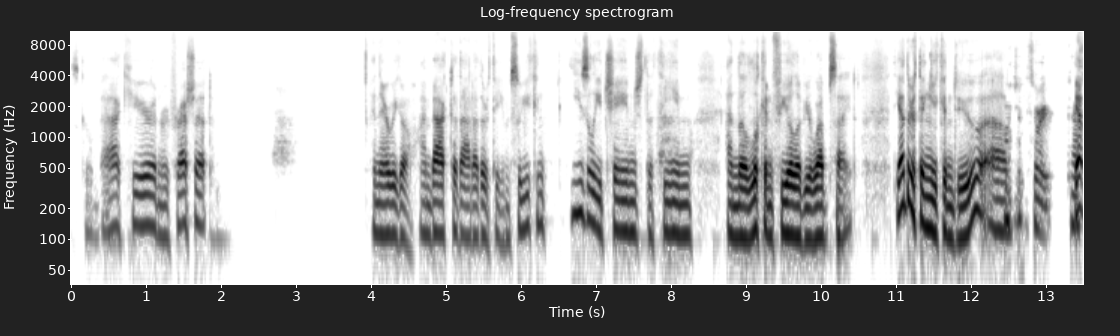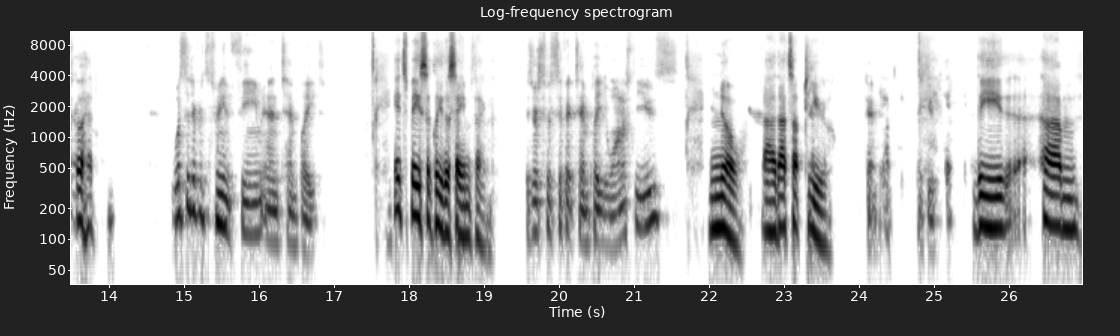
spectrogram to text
Let's go back here and refresh it. And there we go. I'm back to that other theme. So you can easily change the theme and the look and feel of your website. The other thing you can do. Uh, Sorry. Yeah, go ahead. What's the difference between theme and template? It's basically the same thing. Is there a specific template you want us to use? No, uh, that's up to you. Okay, thank you. The um,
